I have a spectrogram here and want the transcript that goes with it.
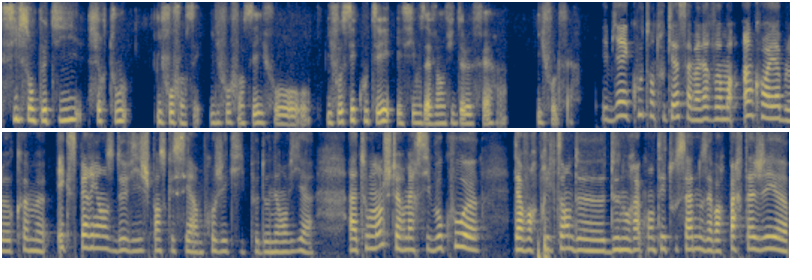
s'ils sont petits, surtout, il faut foncer. Il faut foncer, il faut, s'écouter et si vous avez envie de le faire, il faut le faire. Eh bien, écoute, en tout cas, ça m'a l'air vraiment incroyable comme expérience de vie. Je pense que c'est un projet qui peut donner envie à, tout le monde. Je te remercie beaucoup euh, d'avoir pris le temps de, nous raconter tout ça, de nous avoir partagé euh,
